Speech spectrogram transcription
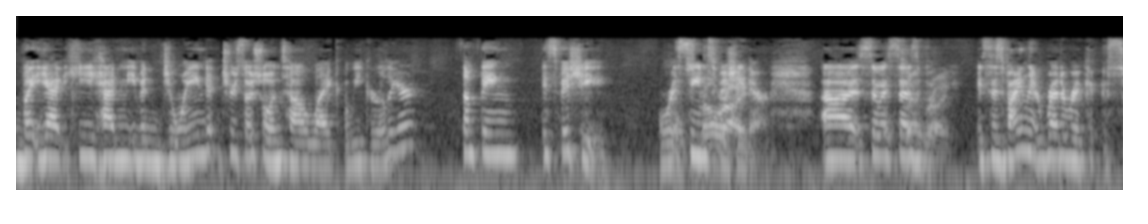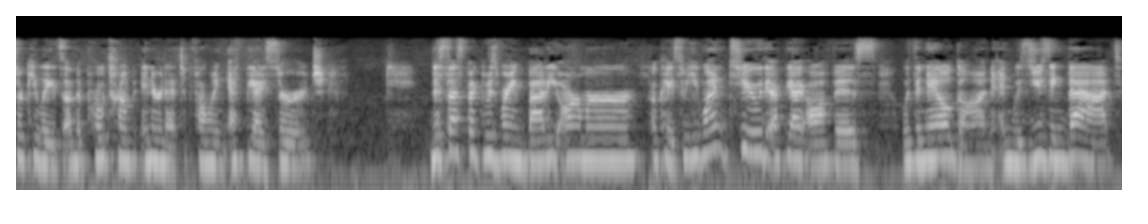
but yet he hadn't even joined Truth Social until like a week earlier. Something is fishy, or it That's seems fishy right. there. Uh, so it says right. it says violent rhetoric circulates on the pro-Trump internet following FBI surge. The suspect was wearing body armor. Okay, so he went to the FBI office with a nail gun and was using that,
